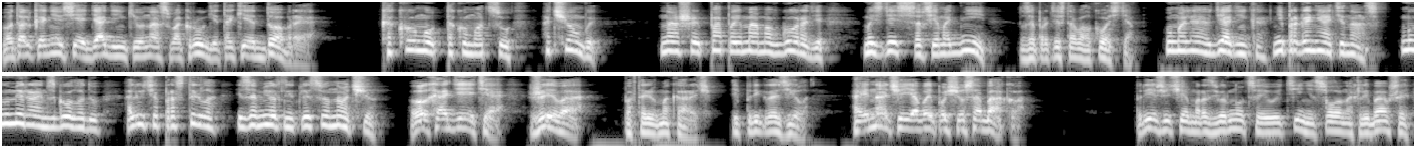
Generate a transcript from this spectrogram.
Вот только не все дяденьки у нас в округе такие добрые». «Какому такому отцу? О чем вы? Наши папа и мама в городе. Мы здесь совсем одни», — запротестовал Костя. «Умоляю, дяденька, не прогоняйте нас. Мы умираем с голоду, а Люся простыла и замерзнет в лесу ночью». «Уходите! Живо!» — повторил Макарыч и пригрозил. «А иначе я выпущу собаку». Прежде чем развернуться и уйти, несолоно хлебавши,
